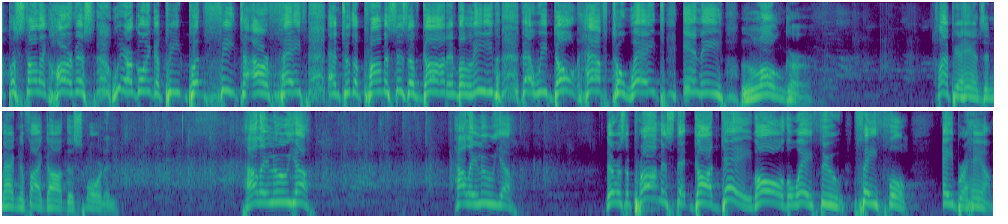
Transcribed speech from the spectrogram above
apostolic harvest. We are going to put feet to our faith and to the promises of God and believe that we don't have to wait any longer. Clap your hands and magnify God this morning. Hallelujah. Hallelujah. There was a promise that God gave all the way through faithful Abraham.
